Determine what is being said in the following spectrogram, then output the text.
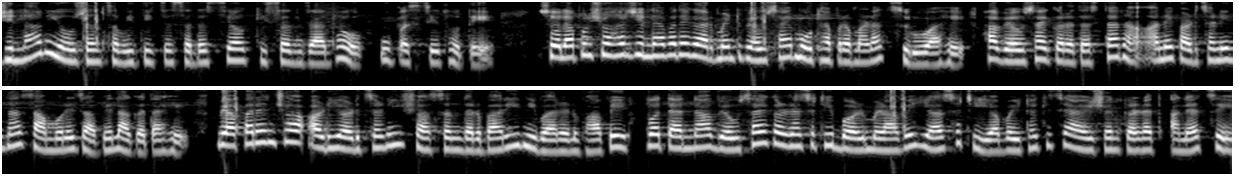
जिल्हा नियोजन समितीचे सदस्य किसन जाधव उपस्थित होते. सोलापूर शहर जिल्ह्यामध्ये गारमेंट व्यवसाय मोठ्या प्रमाणात सुरू आहे. हा व्यवसाय करत असताना अनेक अडचणींना सामोरे जावे लागत आहे. व्यापाऱ्यांच्या अडीअडचणी शासन दरबारी निवारण व्हावे व त्यांना व्यवसाय करण्यासाठी बळ मिळावे यासाठी या बैठकीचे आयोजन करण्यात आल्याचे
